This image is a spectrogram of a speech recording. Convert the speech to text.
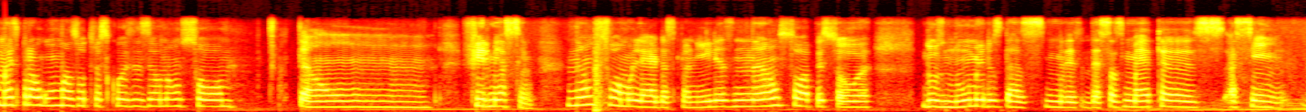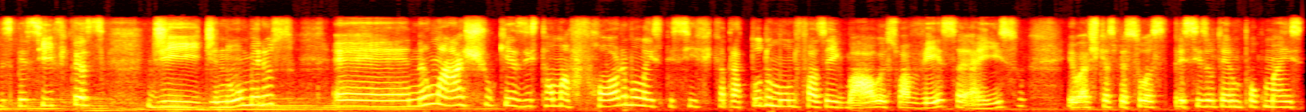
Mas para algumas outras coisas eu não sou tão firme assim. Não sou a mulher das planilhas, não sou a pessoa dos números das dessas metas assim específicas de, de números. É, não acho que exista uma fórmula específica para todo mundo fazer igual, eu sou avessa a isso. Eu acho que as pessoas precisam ter um pouco mais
